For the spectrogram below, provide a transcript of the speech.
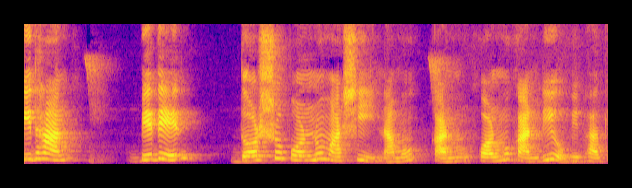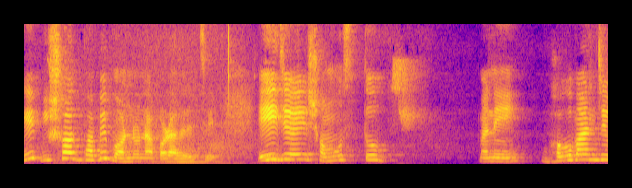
বিধান বেদের দর্শপর্ণমাসী নামক কর্ম কর্মকাণ্ডীয় বিভাগে বিশদভাবে বর্ণনা করা হয়েছে। এই যে সমস্ত মানে ভগবান যে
